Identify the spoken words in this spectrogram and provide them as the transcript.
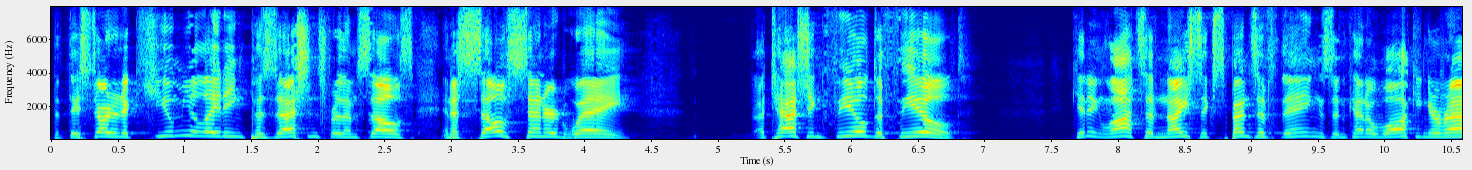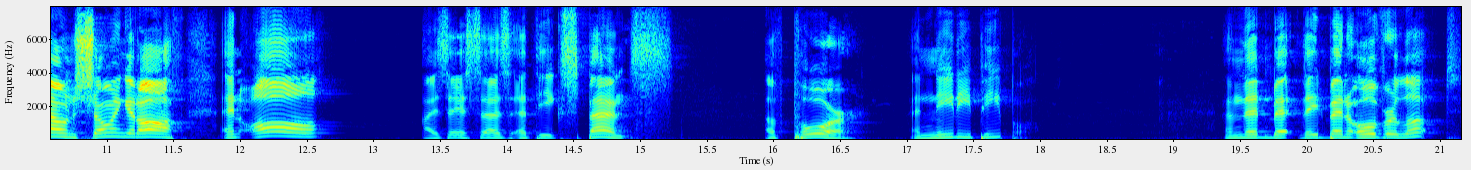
that they started accumulating possessions for themselves in a self centered way, attaching field to field, getting lots of nice, expensive things, and kind of walking around showing it off. And all, Isaiah says, at the expense of poor and needy people. And be, they'd been overlooked.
